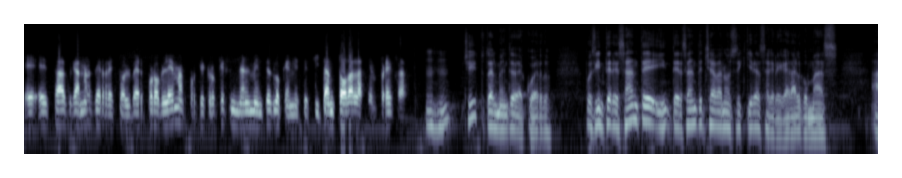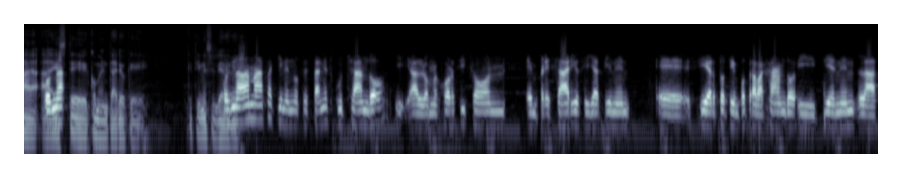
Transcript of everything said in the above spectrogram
e, esas ganas de resolver problemas, porque creo que finalmente es lo que necesitan todas las empresas. Sí, totalmente de acuerdo. Pues interesante, interesante, Chava, no sé si quieres agregar algo más a, a pues este comentario que, que tienes el día Pues de hoy. nada más a quienes nos están escuchando, y a lo mejor si son empresarios y ya tienen eh, cierto tiempo trabajando y tienen las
